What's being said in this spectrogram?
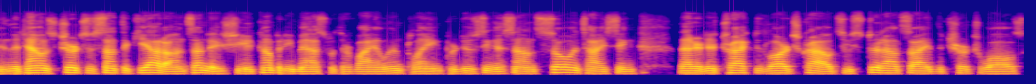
In the town's church of Santa Chiara on Sundays, she accompanied Mass with her violin playing, producing a sound so enticing that it attracted large crowds who stood outside the church walls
